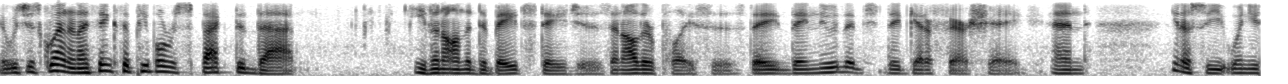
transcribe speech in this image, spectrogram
it was just Gwen, and I think that people respected that even on the debate stages and other places. They they knew that they'd get a fair shake, and you know, so you, when you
